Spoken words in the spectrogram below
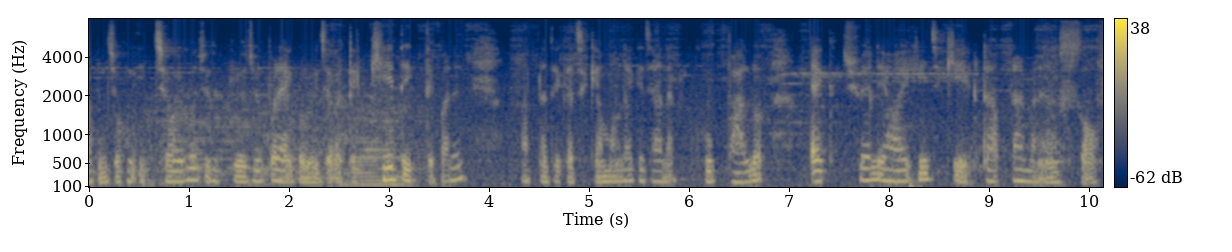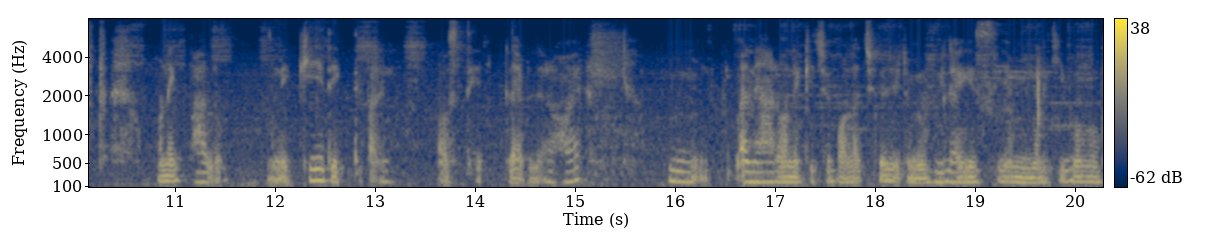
আপনি যখন ইচ্ছা হবে যদি প্রয়োজন পড়ে একবার ওই জায়গাটা খেয়ে দেখতে পারেন। আপনাদের কাছে কেমন লাগে জানাবেন? খুব ভালো। অ্যাকচুয়ালি হয় কি যে কেকটা আপনার মানে সফট অনেক ভালো। মানে খেয়ে দেখতে পারেন, অস্থির লেভেলের হয়। মানে আরও অনেক কিছু বলার ছিল যেটা আমি ভুলে গেছি। আমি মানে কী বলব?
